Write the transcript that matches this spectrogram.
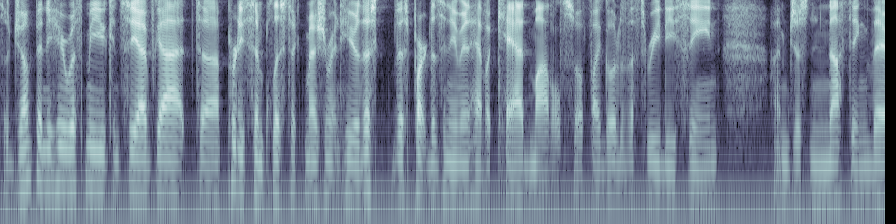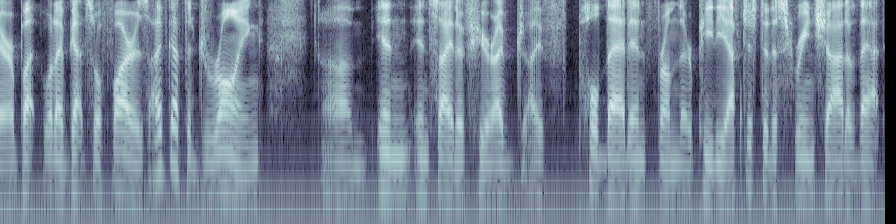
So jump into here with me. You can see I've got a pretty simplistic measurement here. This, this part doesn't even have a CAD model. So if I go to the 3D scene, I'm just nothing there. But what I've got so far is I've got the drawing um, in inside of here. I've, I've pulled that in from their PDF, just did a screenshot of that,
